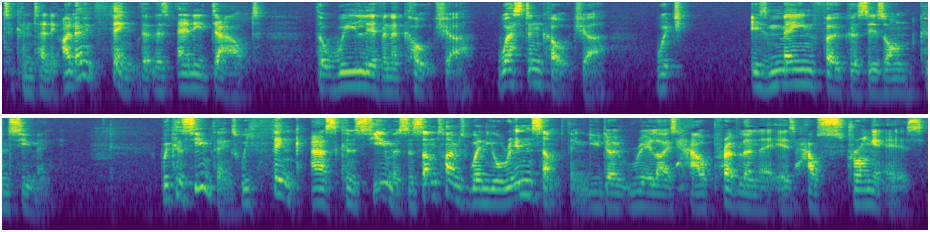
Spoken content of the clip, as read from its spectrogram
to contending. I don't think that there's any doubt that we live in a culture, Western culture, which his main focus is on consuming. We consume things, we think as consumers, and sometimes when you're in something, you don't realize how prevalent it is, how strong it is.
